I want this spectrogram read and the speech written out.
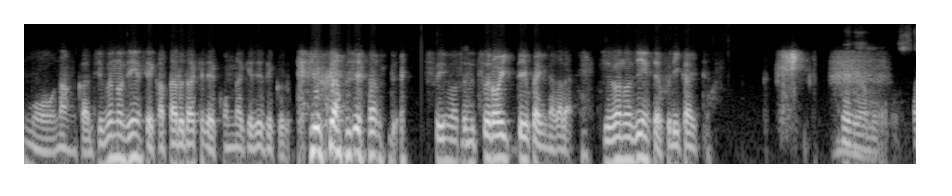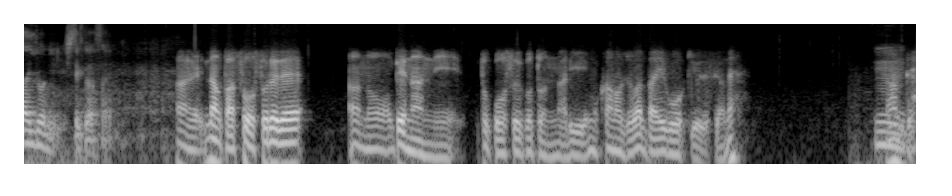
もうなんか自分の人生語るだけでこんだけ出てくるっていう感じなんで、すいません、移ろいっていうか言いながら、自分の人生を振り返ってます。いやいやもうしたいようにしてください。はい、なんかそう、それで、あの、ベナンに渡航することになり、もう彼女は大号泣ですよね。うなんで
